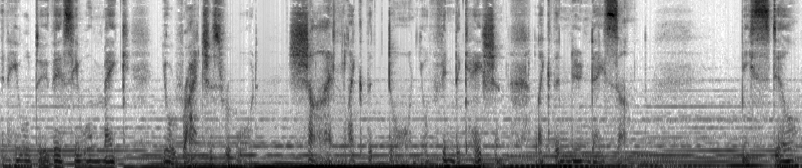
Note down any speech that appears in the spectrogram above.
and He will do this. He will make your righteous reward shine like the dawn, your vindication like the noonday sun. Be still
